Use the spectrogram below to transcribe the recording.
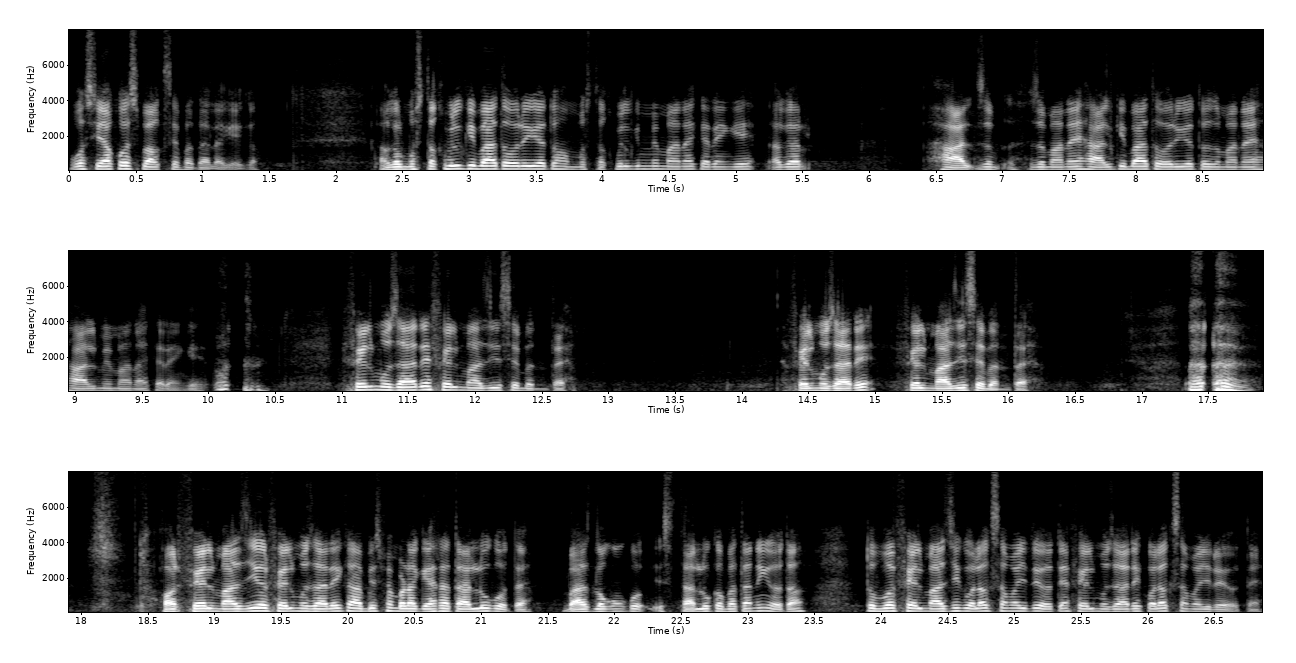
وہ سیاق و اسباق سے پتہ لگے گا۔ اگر مستقبل کی بات ہو رہی ہے تو ہم مستقبل میں معنی کریں گے۔ اگر حال، زمانہ حال کی بات ہو رہی ہے تو زمانہ حال میں معنی کریں گے۔ فعل مظاہرے فعل ماضی سے بنتا ہے۔ فعل مظاہرے فعل ماضی سے بنتا ہے۔ اور فعل ماضی اور فعل مظاہرے کا اب اس میں بڑا گہرا تعلق ہوتا ہے۔ بعض لوگوں کو اس تعلق کا پتہ نہیں ہوتا، تو وہ فعل ماضی کو الگ سمجھ رہے ہوتے ہیں، فعل مظاہرے کو الگ سمجھ رہے ہوتے ہیں۔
